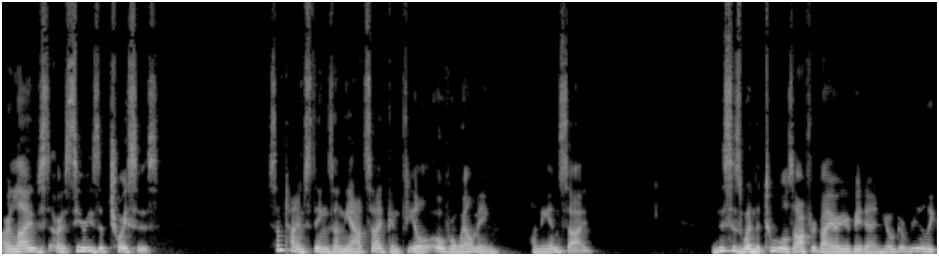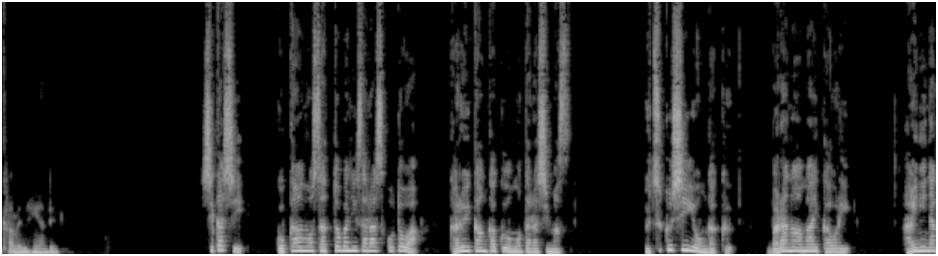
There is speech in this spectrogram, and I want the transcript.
Our lives are a series of choices. Sometimes things on the outside can feel overwhelming on the inside. And this is when the tools offered by Ayurveda and yoga really come in handy. しかし、五感をさっと場にさらすことは軽い感覚をもたらします。美しい音楽、バラの甘い香り、肺に流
